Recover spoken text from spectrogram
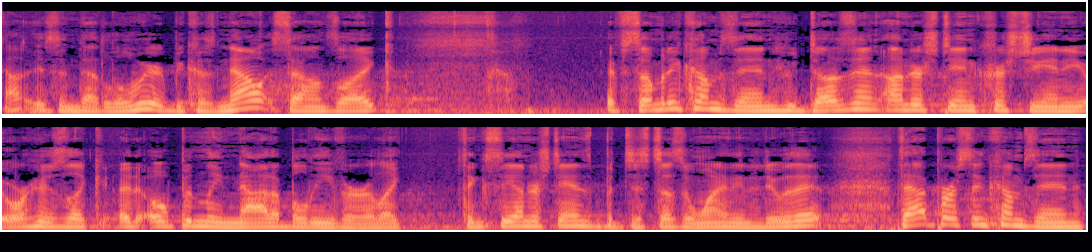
Now, isn't that a little weird? Because now it sounds like if somebody comes in who doesn't understand Christianity or who's like an openly not a believer, like thinks he understands but just doesn't want anything to do with it, that person comes in,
